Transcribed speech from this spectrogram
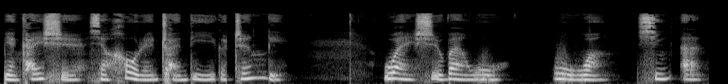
便开始向后人传递一个真理：万事万物，勿忘心安。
